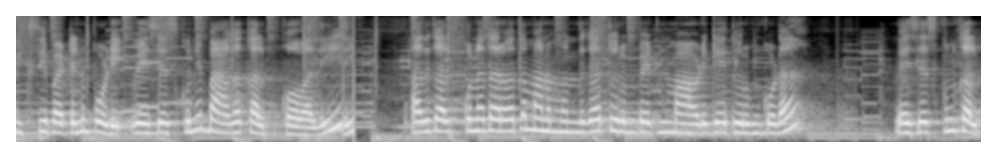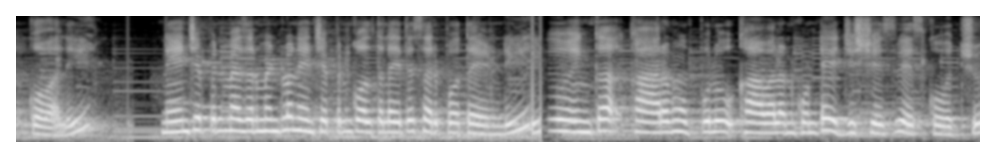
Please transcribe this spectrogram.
మిక్సీ పట్టిన పొడి వేసేసుకుని బాగా కలుపుకోవాలి. అది కలుపుకున్న తర్వాత మనం ముందుగా తురుము పెట్టిన మామిడికాయ తురుము కూడా వేసేసుకుని కలుపుకోవాలి. నేను చెప్పిన మెజర్మెంట్లో నేను చెప్పిన కొలతలు అయితే సరిపోతాయండి. ఇంకా కారం ఉప్పులు కావాలనుకుంటే అడ్జస్ట్ చేసి వేసుకోవచ్చు.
